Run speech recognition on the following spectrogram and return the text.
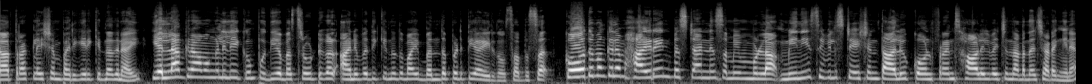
യാത്രാക്ലേശം പരിഹരിക്കുന്നതിനായി എല്ലാ ഗ്രാമങ്ങളിലേക്കും പുതിയ ബസ് റൂട്ടുകൾ അനുവദിക്കുന്നതുമായി ബന്ധപ്പെടുത്തിയായിരുന്നു സദസ്സ്. കോതമംഗലം ഹൈറേഞ്ച് ബസ് സ്റ്റാൻഡിന് സമീപമുള്ള mini civil station taluk conference ഹാളിൽ വെച്ച് നടന്ന ചടങ്ങിന്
